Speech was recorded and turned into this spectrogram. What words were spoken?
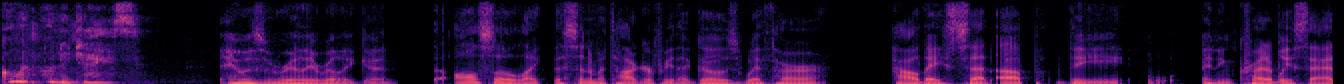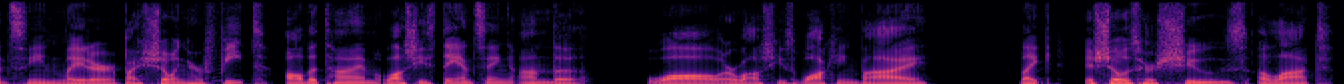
Go apologize. It was really, really good. Also, like the cinematography that goes with her, how they set up the an incredibly sad scene later by showing her feet all the time while she's dancing on the wall or while she's walking by. Like it shows her shoes a lot,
